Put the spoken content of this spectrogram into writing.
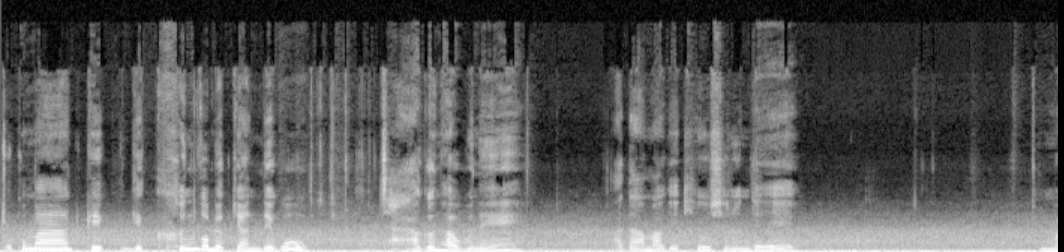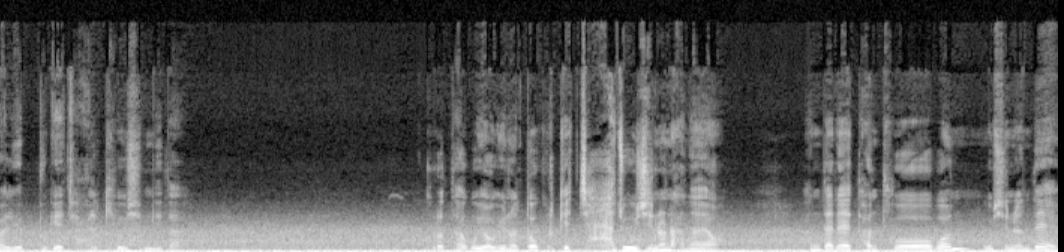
조그맣게 이게 큰 거 몇 개 안 되고 작은 화분에 아담하게 키우시는데 정말 예쁘게 잘 키우십니다. 그렇다고 여기는 또 그렇게 자주 오지는 않아요. 한 달에 한 두어 번 오시는데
